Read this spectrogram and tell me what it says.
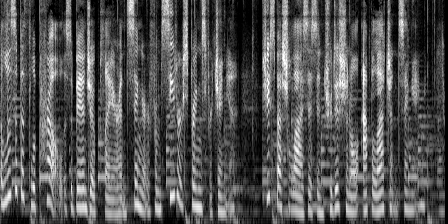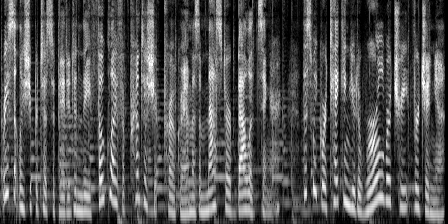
Elizabeth LaPrelle is a banjo player and singer from Cedar Springs, Virginia. She specializes in traditional Appalachian singing. Recently, she participated in the Folklife Apprenticeship Program as a master ballad singer. This week, we're taking you to Rural Retreat, Virginia,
